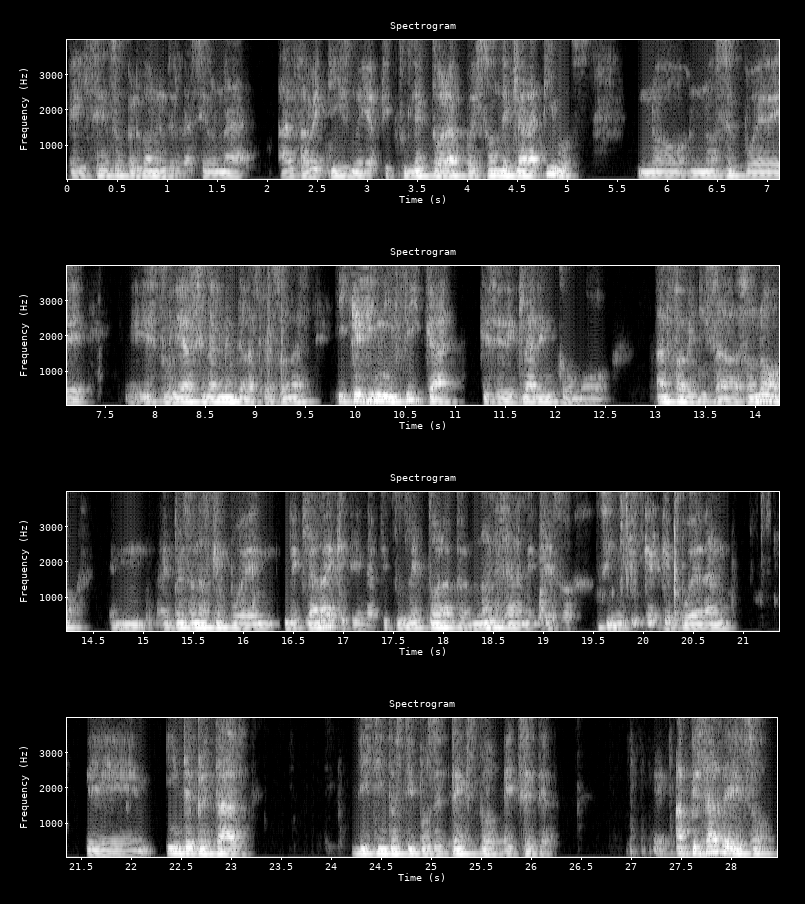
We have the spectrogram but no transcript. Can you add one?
el censo, perdón, en relación a alfabetismo y aptitud lectora, pues son declarativos. No, no se puede estudiar finalmente a las personas y qué significa que se declaren como alfabetizadas o no. Hay personas que pueden declarar que tienen aptitud lectora, pero no necesariamente eso significa que puedan eh, interpretar distintos tipos de texto, etc. Eh, a pesar de eso,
